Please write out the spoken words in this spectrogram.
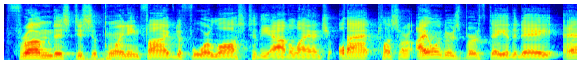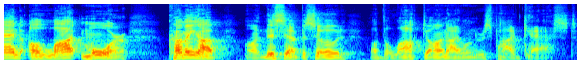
from this disappointing 5 to 4 loss to the Avalanche. All that plus our Islanders birthday of the day and a lot more coming up on this episode of the Locked On Islanders podcast.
